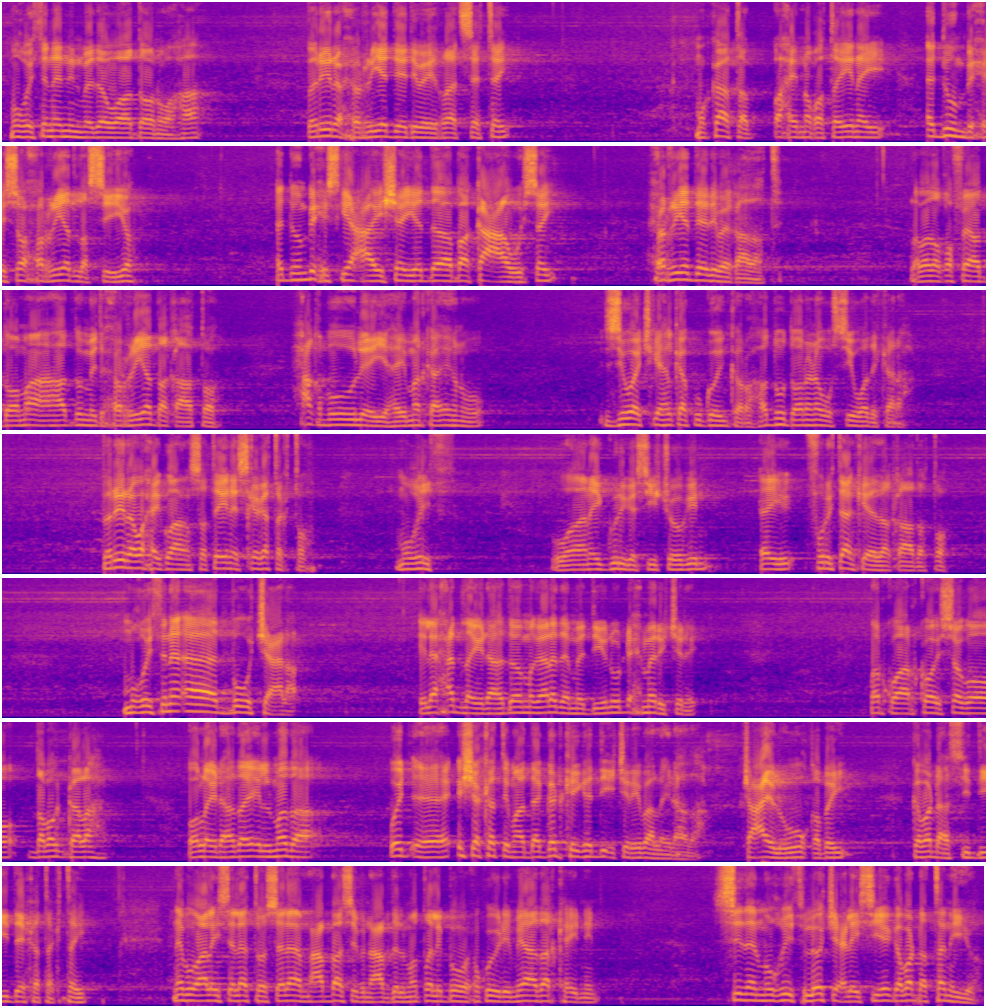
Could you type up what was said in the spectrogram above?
Muqiithna nin madoowa addoon uu ahaa. Bariira xorriyaddeedii bay raadsatay. Mukaatab waxay noqotay inay adduun bixiso xorriyad la siiyo adduun bixiskii caaisha iyo dabaa ka caawisay xorriyaddeedii bay qaadatay. Labada qof ee addoommaha ah hadduu mid xorriyadda qaato xaq buu u leeyahay marka inuu siwaajkii halkaa ku goyn karo hadduu doonana wuu sii wadi karaa. Bariira waxay go'aansatay inay iskaga tagto muqiith waanay guriga sii joogin ay furitaankeeda qaadato. Muqiithna aad buu u jeclaa ilaa xad la yidhaahdo magaalada madiinuu dhex mari jiray. Markuu arko isagoo dabagala oo la yidhaahda ilmada isha ka timaada gadhkayga di'i jiray baa la yidhaahdaa. Jacayl uu qabay gabadhaasi diiddee ka tagtay. Nebigu calayhi salaatu wasalaam cabaas ibnu cabdilmutalib buu wuxuu ku yidhi miyaad arkaynin? Sidan muqiith loo jeclaysiiyey gabadha tan iyo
